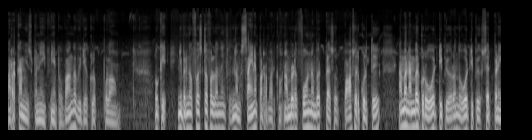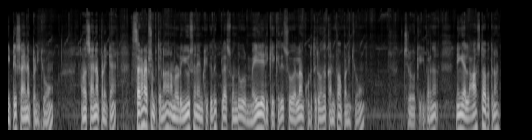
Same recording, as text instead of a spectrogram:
மறக்காமல் யூஸ் பண்ணிக்கிங்க இப்போ வாங்க வீடியோக்குள்ளே போகலாம் ஓகே இங்கே பாருங்கள் ஃபர்ஸ்ட் ஆஃப் ஆல் வந்து நம்ம சைன் அப் பண்ணுற மாதிரி இருக்கும். நம்மளோட ஃபோன் நம்பர் ப்ளஸ் ஒரு பாஸ்வேர்ட் கொடுத்து நம்ம நம்பருக்கு ஒரு ஓடிபி வரும். அந்த ஓடிபி செட் பண்ணிவிட்டு சைன் அப் பண்ணிக்குவோம். அதை சைன் அப் பண்ணிட்டேன். செகண்ட் ஆப்ஷன் பார்த்திங்கன்னா நம்மளோட யூசர் நேம் கேட்குது ப்ளஸ் வந்து ஒரு மெயில் ஐடி கேட்குது ஸோ எல்லாம் கொடுத்துட்டு வந்து கன்ஃபார்ம் பண்ணிக்குவோம். சரி ஓகே இப்போ பாருங்கள் நீங்கள் லாஸ்ட்டாக பார்த்தீங்கன்னா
